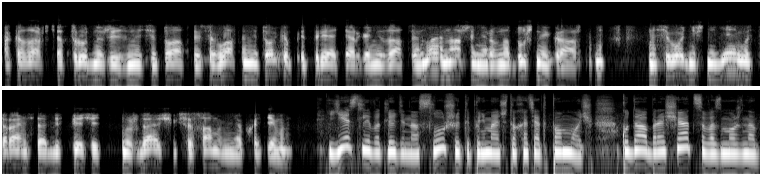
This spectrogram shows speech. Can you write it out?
оказавшимся в трудной жизненной ситуации, согласно не только предприятия и организации, но и наши неравнодушные граждане. На сегодняшний день мы стараемся обеспечить нуждающихся самым необходимым. Если вот люди нас слушают и понимают, что хотят помочь, куда обращаться, возможно,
